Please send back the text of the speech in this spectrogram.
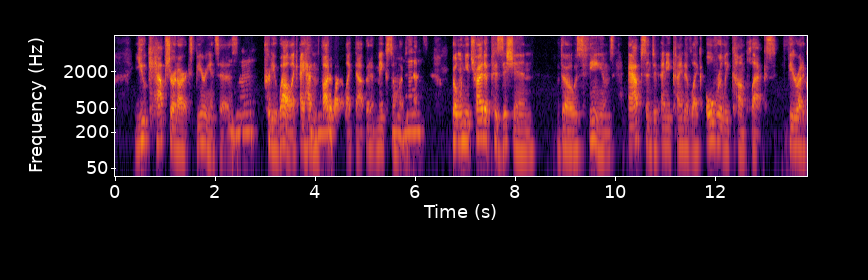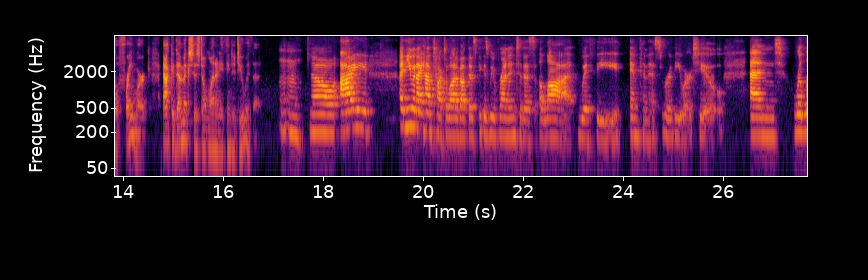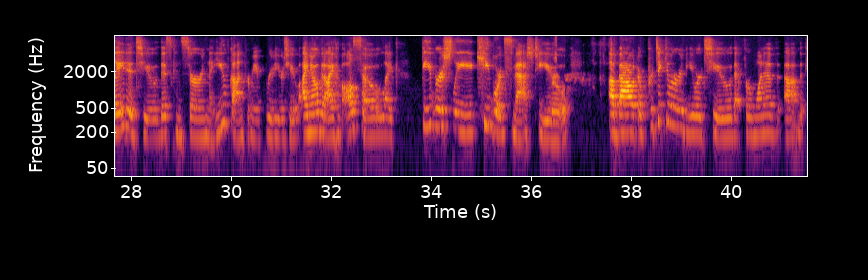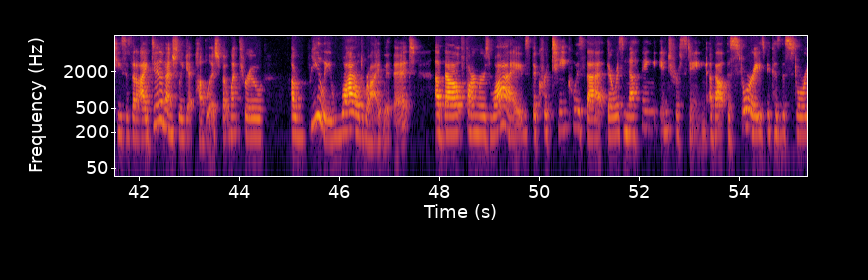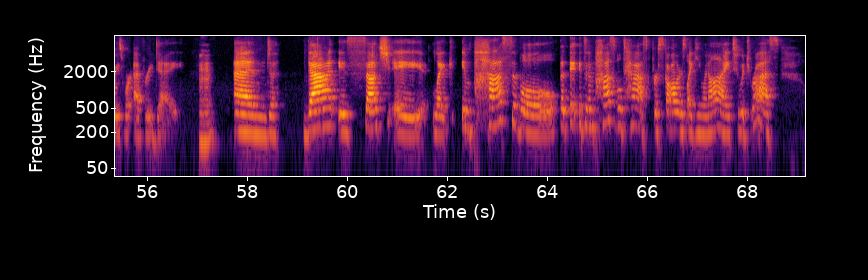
you captured our experiences mm-hmm. pretty well. Like I hadn't mm-hmm. thought about it like that, but it makes so much mm-hmm. sense. But when you try to position those themes absent of any kind of like overly complex theoretical framework, academics just don't want anything to do with it. Mm-mm. No, I, and you and I have talked a lot about this because we've run into this a lot with the infamous reviewer two. And related to this concern that you've gone from reviewer two, I know that I have also like feverishly keyboard smash to you about a particular review or two that for one of um, the pieces that I did eventually get published, but went through a really wild ride with it about farmers' wives. The critique was that there was nothing interesting about the stories because the stories were everyday. Mm-hmm. And that is such a like impossible it's an impossible task for scholars like you and I to address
